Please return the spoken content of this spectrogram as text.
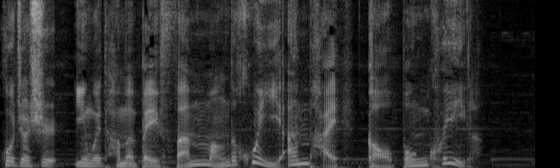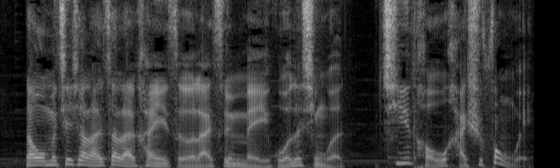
或者是因为他们被繁忙的会议安排搞崩溃了。”那我们接下来再来看一则来自于美国的新闻：鸡头还是凤尾？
